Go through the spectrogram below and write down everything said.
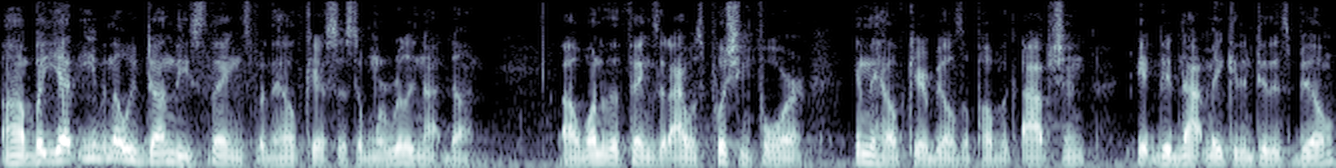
Uh, but yet, even though we've done these things for the healthcare system, we're really not done. Uh, one of the things that I was pushing for in the healthcare bill is a public option. It did not make it into this bill,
